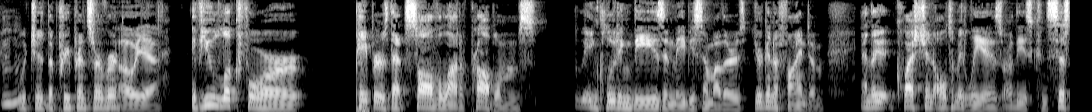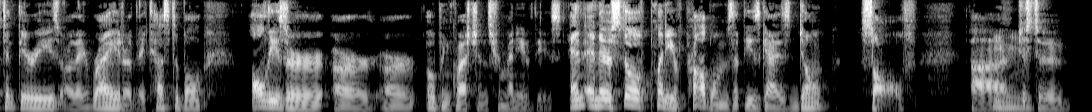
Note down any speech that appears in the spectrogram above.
Yeah. which is the preprint server Oh yeah. If you look for papers that solve a lot of problems, including these and maybe some others, you're going to find them. And the question ultimately is, are these consistent theories? Are they right? Are they testable? All these are, are, are open questions for many of these. And, and there's still plenty of problems that these guys don't solve. Uh, just to,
